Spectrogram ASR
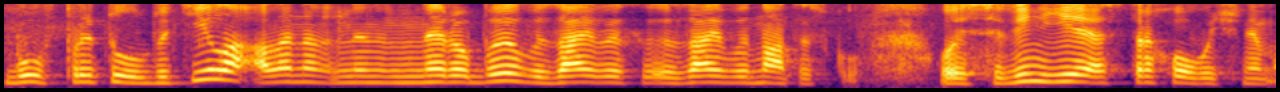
був притул до тіла, але не, робив зайвих, зайвих натиску. Ось він є страховочним.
